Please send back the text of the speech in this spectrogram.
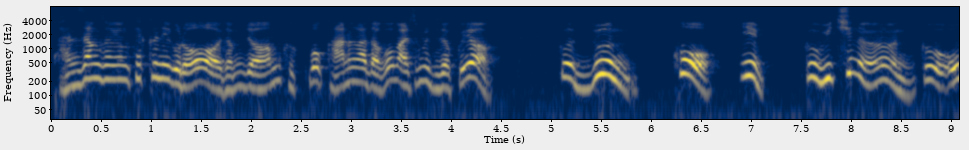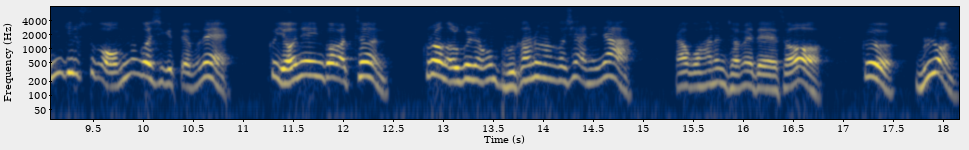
관상성형 테크닉으로 점점 극복 가능하다고 말씀을 드렸고요. 그 눈, 코, 입, 그 위치는 그 옮길 수가 없는 것이기 때문에 그 연예인과 같은 그런 얼굴형은 불가능한 것이 아니냐 라고 하는 점에 대해서 그 물론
